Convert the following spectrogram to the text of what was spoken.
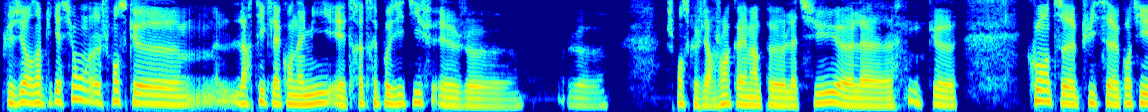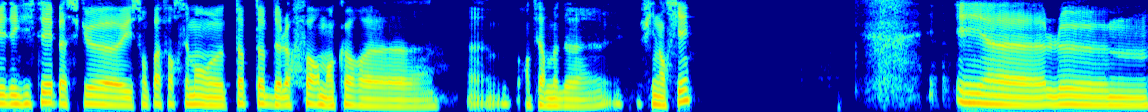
plusieurs implications. Je pense que l'article qu'on a mis est très très positif et je je, pense que je les rejoins quand même un peu là-dessus. Euh, Quant puisse continuer d'exister parce que euh, ils sont pas forcément au top top de leur forme encore euh, euh, en termes de financiers. Et euh, le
